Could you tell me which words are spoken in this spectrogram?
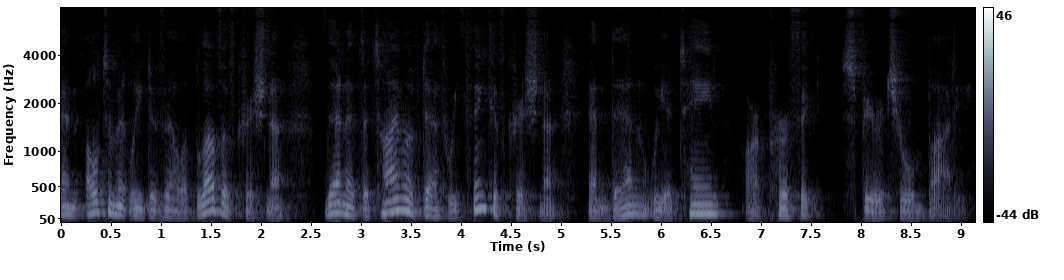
and ultimately develop love of Krishna, then at the time of death we think of Krishna, and then we attain our perfect spiritual body.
